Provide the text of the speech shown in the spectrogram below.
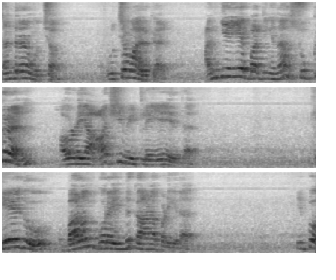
சந்திரன் உச்சம். உச்சமாக இருக்கார். அங்கேயே பார்த்தீங்கன்னா சுக்கரன் அவருடைய ஆட்சி வீட்டிலேயே இருக்கார். கேது பலம் குறைந்து காணப்படுகிறார். இப்போ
